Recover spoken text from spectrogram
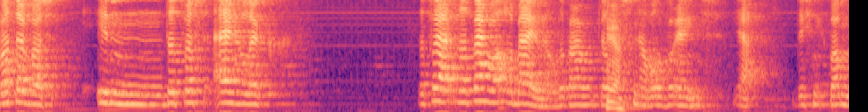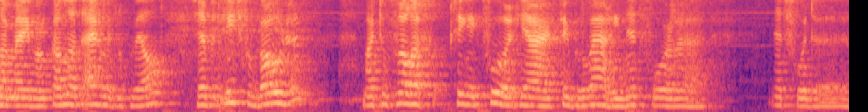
wat daar was in, dat was eigenlijk, dat, wa dat waren we allebei wel. Daar waren we het wel Ja. snel over eens. Ja, Disney kwam daarmee van, kan dat eigenlijk nog wel? Ze hebben het niet verboden, maar toevallig ging ik vorig jaar februari, net voor, eh, net voor, de,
